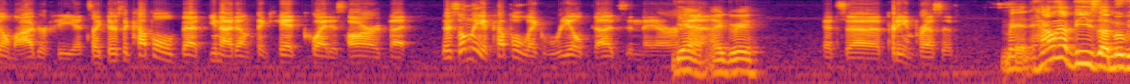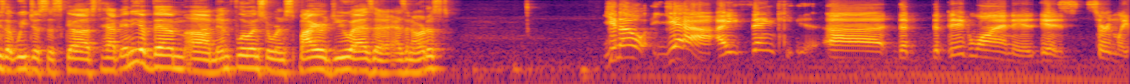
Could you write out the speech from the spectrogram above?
filmography. It's like there's a couple that you know I don't think hit quite as hard, but there's only a couple like real duds in there. Yeah, I agree. It's uh, pretty impressive. Man, how have these uh, movies that we just discussed have any of them um, influenced or inspired you as a as an artist? You know, yeah, I think uh, the the big one is, is certainly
